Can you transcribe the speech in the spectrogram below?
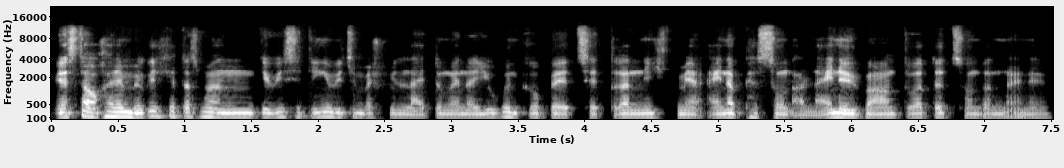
Wäre es da auch eine Möglichkeit, dass man gewisse Dinge wie zum Beispiel Leitung einer Jugendgruppe etc. nicht mehr einer Person alleine überantwortet, sondern eine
